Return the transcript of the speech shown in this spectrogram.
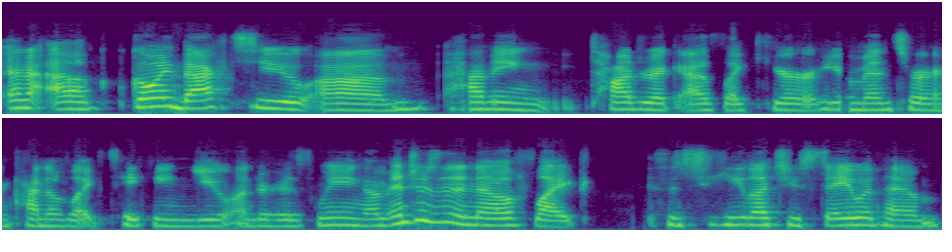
And uh, going back to um, having Todrick as like your your mentor and kind of like taking you under his wing, I'm interested to know if like since he let you stay with him.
